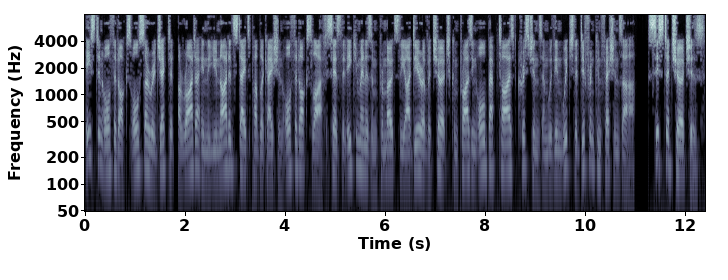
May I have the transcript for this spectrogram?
Eastern Orthodox also reject it. A writer in the United States publication Orthodox Life says that ecumenism promotes the idea of a church comprising all baptized Christians and within which the different confessions are sister churches.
